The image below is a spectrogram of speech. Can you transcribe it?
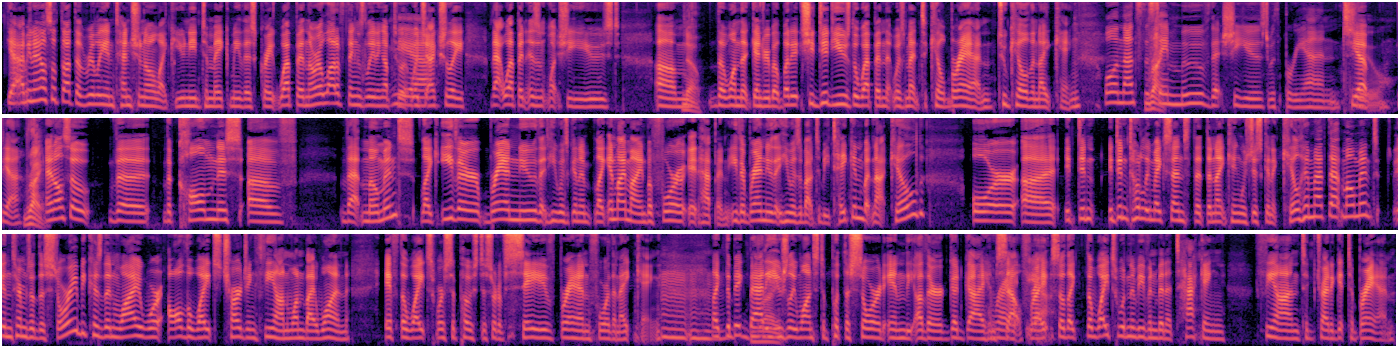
Yeah, I mean, I also thought the really intentional, like, you need to make me this great weapon. There were a lot of things leading up to it, which actually, that weapon isn't what she used. Um, No. The one that Gendry built, but it, she did use the weapon that was meant to kill Bran to kill the Night King. Well, and that's the Right. same move that she used with Brienne, too. Yep. Yeah. Right. And also the the calmness of that moment, like either Bran knew that he was going to like in my mind before it happened, either Bran knew that he was about to be taken but not killed or uh, it didn't it didn't totally make sense that the Night King was just going to kill him at that moment in terms of the story because then why were all the whites charging Theon one by one if the whites were supposed to sort of save Bran for the Night King? Like the big baddie Right. usually wants to put the sword in the other good guy himself, yeah. right? So like the whites wouldn't have even been attacking Theon to try to get to Bran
